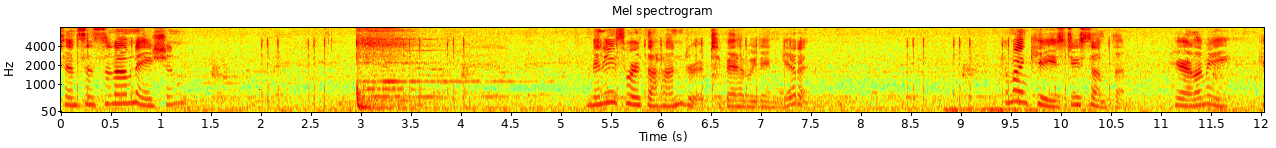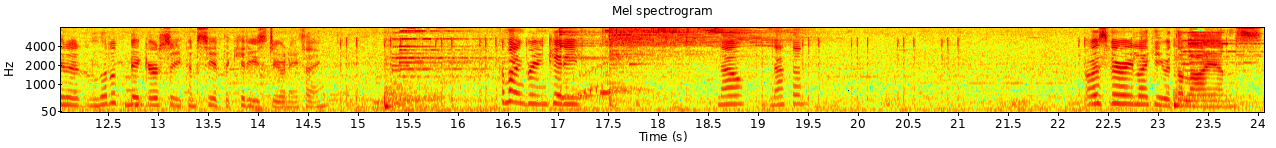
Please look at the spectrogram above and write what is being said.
ten cents denomination. Mini's worth a hundred. Too bad we didn't get it. Come on, kitties, do something. Here, let me get it a little bigger so you can see if the kitties do anything. Come on, green kitty. No, nothing. I was very lucky with the lions.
